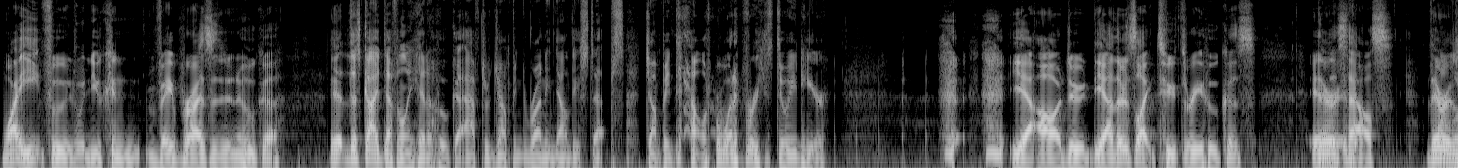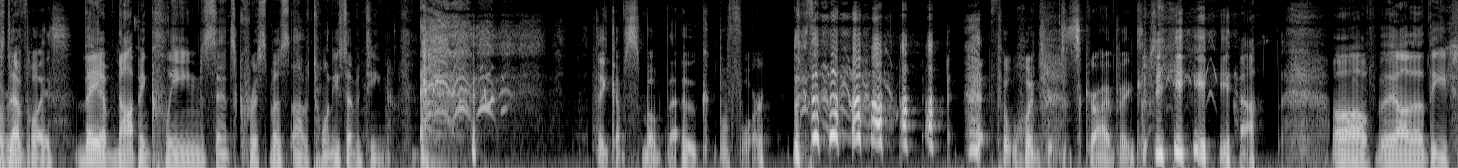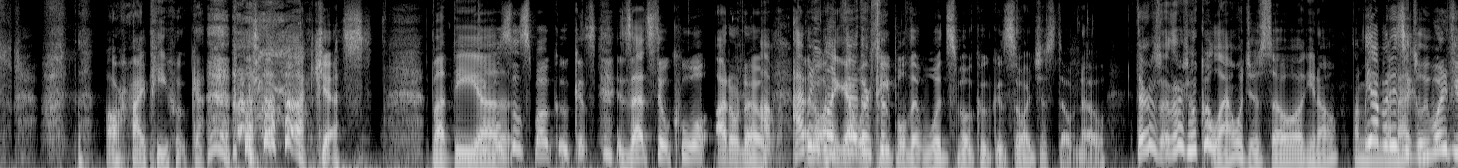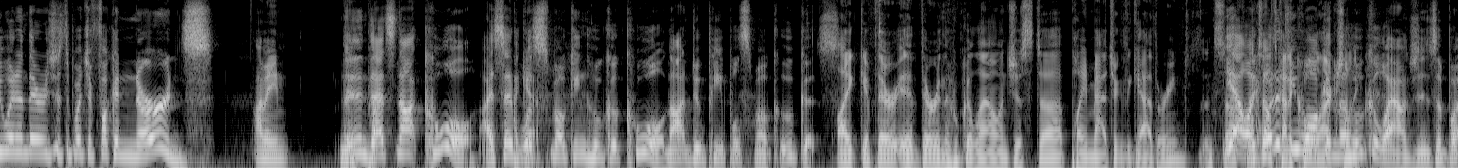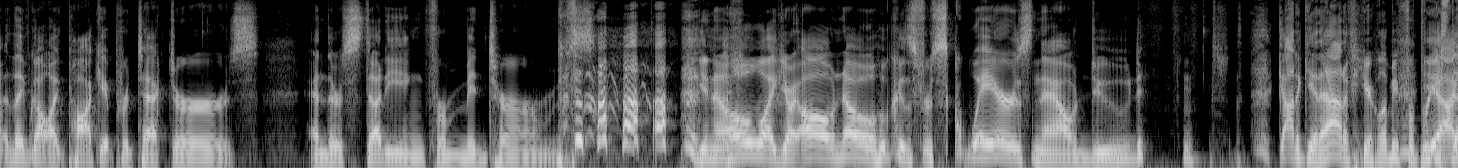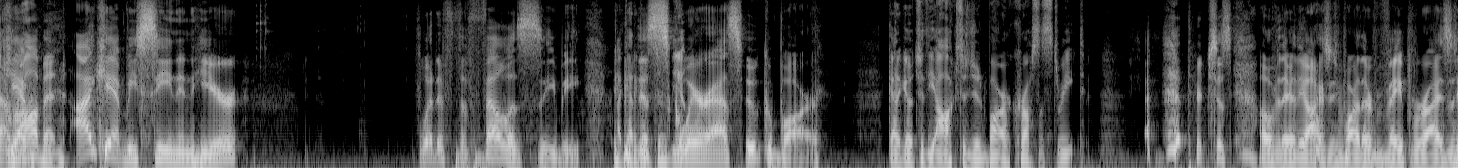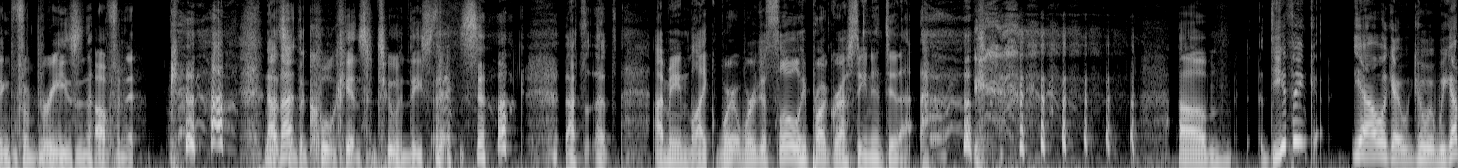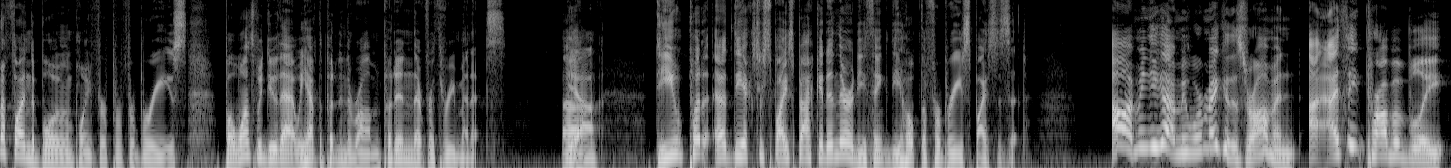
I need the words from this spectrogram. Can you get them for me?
Why eat food when you can vaporize it in a hookah? This guy definitely hit a hookah after jumping, running down these steps, jumping down, or whatever he's doing here. Yeah. Oh, dude. Yeah. There's like two, three hookahs in There- this house. There is over the definitely place. They have not been cleaned since Christmas of 2017. I think I've smoked that hookah before. the one you're describing. yeah. Oh, the, the R.I.P. hookah. I guess. But the People uh, still smoke hookahs. Is that still cool? I don't know. Um, I I, mean, don't like, hang there- out with there's some- people that would smoke hookahs, so I just don't know. there's there's hookah lounges, so uh, you know. I mean, Yeah, but it's like, imagine- what if you went in there? It was just a bunch of fucking nerds. I mean, Then that's not cool. I said, was guess. smoking hookah cool? Not do people smoke hookahs? like if they're if they're in the hookah lounge just uh, playing Magic the Gathering and stuff. yeah, like that sounds what if kinda you cool, walk in the hookah lounge and it's a bu- they've got like pocket protectors and they're studying for midterms. you know, like you're like, oh no, hookahs for squares now, dude. Got to get out of here. Let me Febreze yeah, I that can't. ramen. I can't be seen in here. What if the fellas see me? I gotta got go this to the- square ass hookah bar. Got to go to the oxygen bar across the street. They're just over there, the oxygen bar. They're vaporizing Febreze and huffing it. Now That's that what the cool kids are doing these days. that's that's. I mean, like we're we're just slowly progressing into that. um, do you think? Yeah, okay. We, we got to find the boiling point for, for for Breeze, but once we do that, we have to put in the ramen, put it in there for three minutes. Um, Yeah. Do you put uh, the extra spice packet in there, or do you think? Do you hope the Febreze spices it? Oh, I mean, you got. I mean, we're making this ramen. I, I think probably.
